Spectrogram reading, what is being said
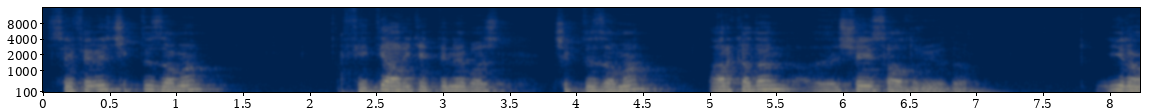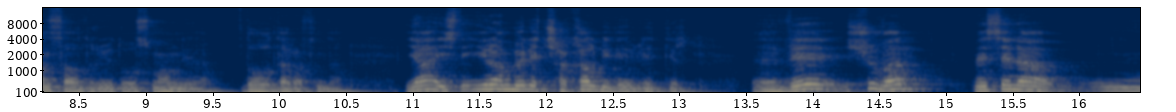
sefere çıktığı zaman Fethi hareketlerine baş çıktığı zaman arkadan e, şey saldırıyordu. İran saldırıyordu Osmanlı'ya doğu tarafından. Ya işte İran böyle çakal bir devlettir. E, ve şu var mesela mm,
